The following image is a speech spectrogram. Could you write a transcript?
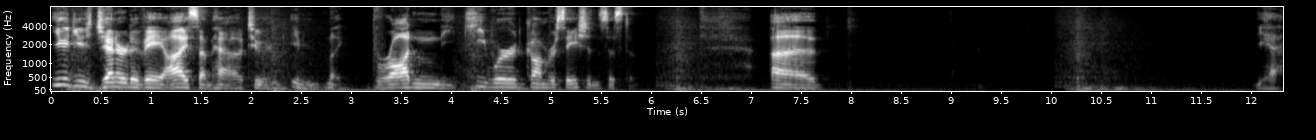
you could use generative AI somehow to in, like broaden the keyword conversation system. Uh, yeah.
